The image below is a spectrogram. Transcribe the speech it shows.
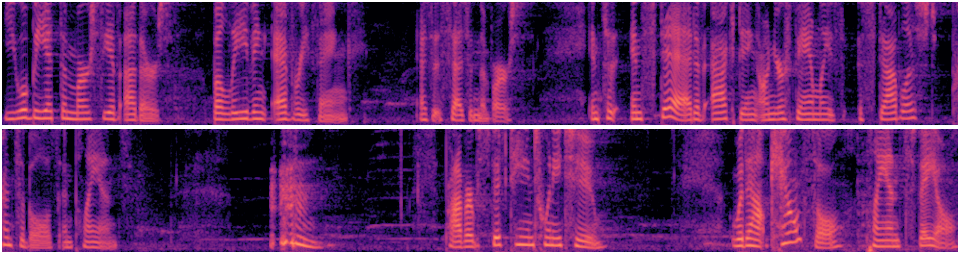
you will be at the mercy of others, believing everything, as it says in the verse, instead of acting on your family's established principles and plans. Proverbs 15:22 Without counsel plans fail,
